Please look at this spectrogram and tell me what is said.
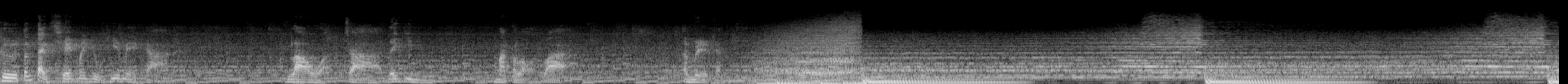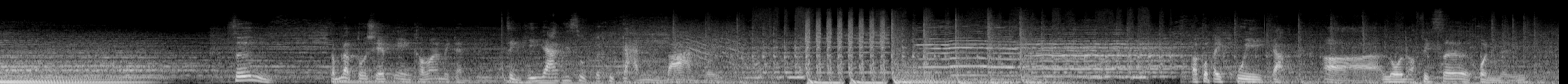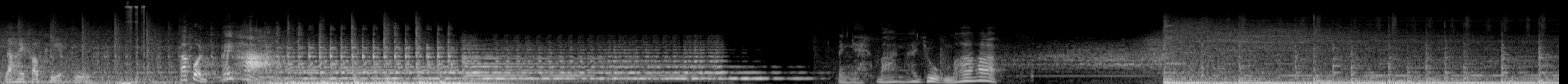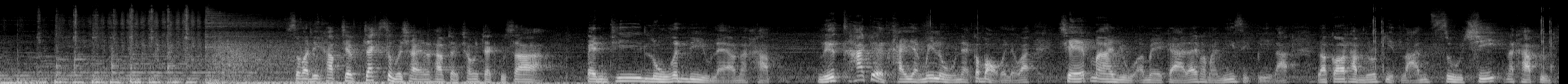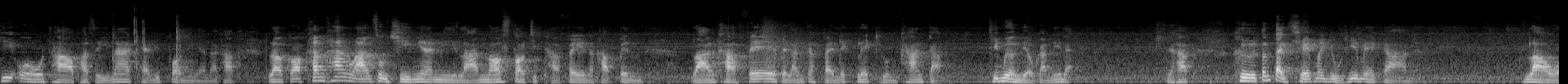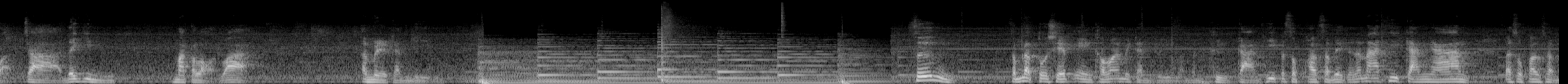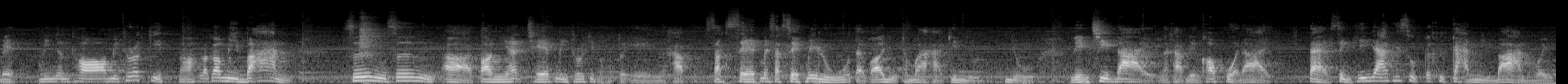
คือตั้งแต่เชฟมาอยู่ที่อเมริกาเนี่ยเราอะจะได้ยินมาตลอดว่าอเมริกันดี ซึ่งสำหรับตัวเชฟเองคำว่าอเมริกันดี สิ่งที่ยากที่สุดก็คือการมีบ้านเลยปรากฏไปคุยกับ โลนออฟฟิเซอร์คนหนึ่งแล้วให้เขาเพียร์พูปรากฏไม่ผ่านเป็นไง บ้านน่าอยู่มากสวัสดีครับเชฟแจ็คสุภชัยนะครับจากช่องแจ็คกุซ่าเป็นที่รู้กันดีอยู่แล้วนะครับ หรือถ้าเกิดใครยังไม่รู้เนี่ยก็บอกไปเลยว่าเชฟมาอยู่อเมริกาได้ประมาณ 20 ปีแล้ว แล้วก็ทำธุรกิจร้านซูชินะครับอยู่ที่โอทาวพาซีนาแคลิฟอร์เนียนะครับแล้วก็ข้างๆร้านซูชิเนี่ยมีร้าน Nostalgic Cafe นะครับเป็นร้านคาเฟ่เป็นร้านกาแฟเล็กๆ อยู่ข้างกับที่เมืองเดียวกันนี่แหละนะครับคือตั้งแต่เชฟมาอยู่ที่อเมริกาเนี่ยเราอะจะได้ยินมาตลอดว่าอเมริกันดีม ซึ่งสำหรับตัวเชฟเองคำว่าอเมริกันดรีมมันคือการที่ประสบความสำเร็จในหน้าที่การงาน ประสบความสำเร็จ มีเงินทองมีธุรกิจเนาะแล้วก็มีบ้าน ซึ่งซึ่งอตอนนี้เชฟมีธุรกิจของตัวเองนะครับสักเซสไม่สักเซสไม่รู้ แต่ก็อยู่ทำมาหากินอยู่อยู่เลี้ยงชีพได้นะครับเลี้ยงครอบครัวได้ แต่สิ่งที่ยากที่สุดก็คือการมีบ้านเว้ย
